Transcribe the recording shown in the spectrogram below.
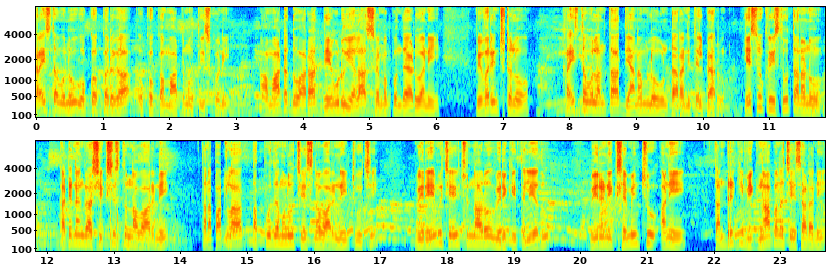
క్రైస్తవులు ఒక్కొక్కరుగా ఒక్కొక్క మాటను తీసుకొని ఆ మాట ద్వారా దేవుడు ఎలా శ్రమ పొందాడు అని వివరించుటలో క్రైస్తవులంతా ధ్యానంలో ఉంటారని తెలిపారు. యేసుక్రీస్తు తనను కఠినంగా శిక్షిస్తున్న వారిని తన పట్ల తప్పుదములు చేసిన వారిని చూచి వీరేమి చేయుచున్నారో వీరికి తెలియదు. వీరిని క్షమించు అని తండ్రికి విజ్ఞాపన చేశాడని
